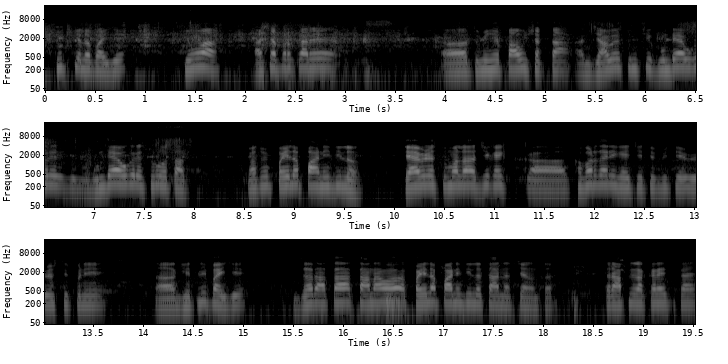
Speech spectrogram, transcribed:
शूट केलं पाहिजे. किंवा अशा प्रकारे तुम्ही हे पाहू शकता. आणि ज्यावेळेस तुमची गुंड्या वगैरे गुंड्या वगैरे सुरू होतात किंवा तुम्ही पहिलं पाणी दिलं त्यावेळेस तुम्हाला जे काही क- खबरदारी घ्यायची तुम्ही ते व्यवस्थितपणे घेतली पाहिजे. जर आता तानावर पहिलं पाणी दिलं तानाच्या नंतर तर आपल्याला करायचं काय?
